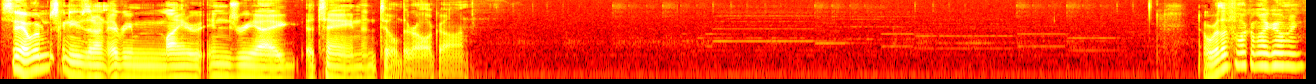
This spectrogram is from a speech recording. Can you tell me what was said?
So yeah, I'm just going to use it on every minor injury I attain until they're all gone. Where the fuck am I going?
